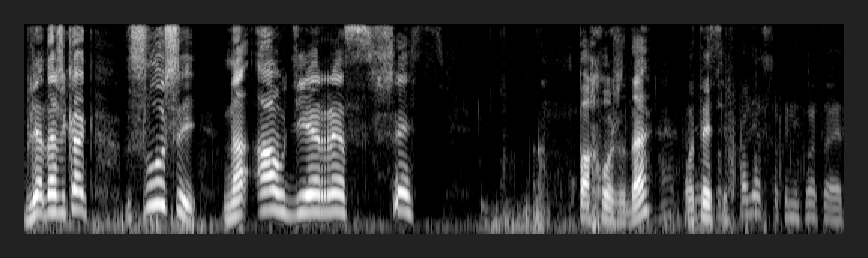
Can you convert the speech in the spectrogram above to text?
Бля, даже как... Слушай, на Audi RS6 похоже, да? Вот эти. Колец только не хватает.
